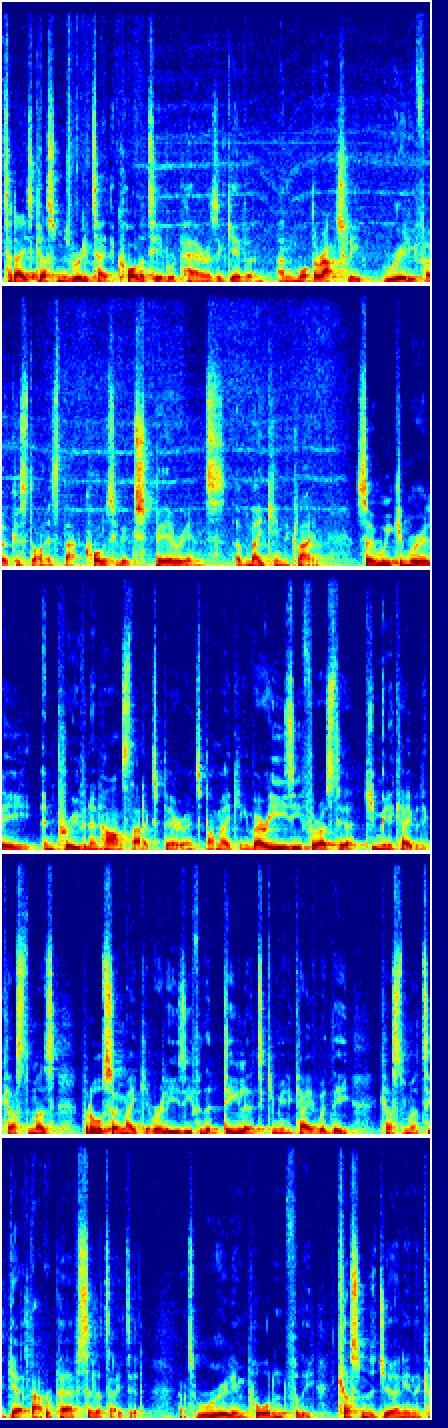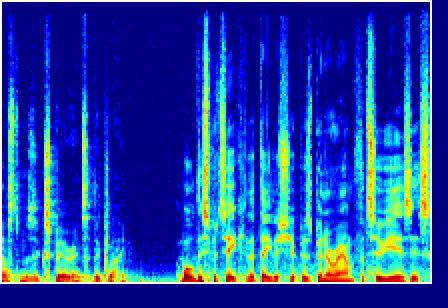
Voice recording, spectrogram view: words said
Today's customers really take the quality of repair as a given, and what they're actually really focused on is that quality of experience of making the claim. So we can really improve and enhance that experience by making it very easy for us to communicate with the customers, but also make it really easy for the dealer to communicate with the customer to get that repair facilitated. That's really important for the customer's journey and the customer's experience of the claim. Well, this particular dealership has been around for two years. It's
